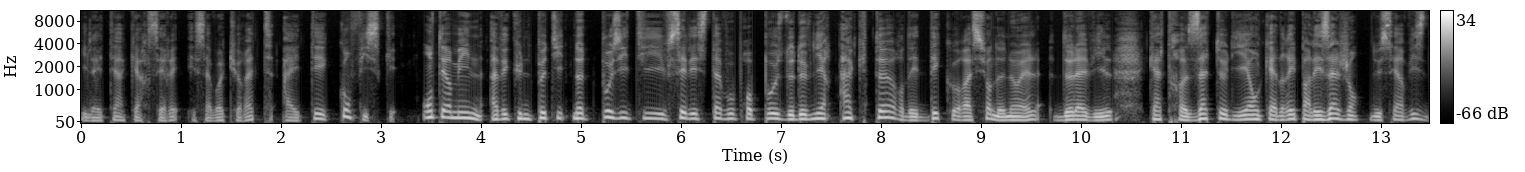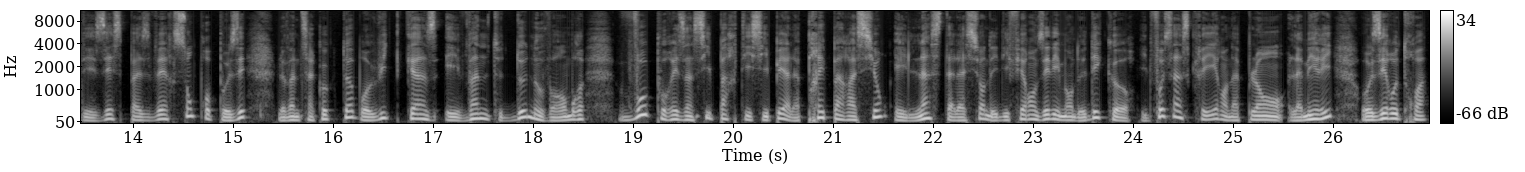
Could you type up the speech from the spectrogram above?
Il a été incarcéré et sa voiturette a été confisquée. On termine avec une petite note positive. Célesta vous propose de devenir acteur des décorations de Noël de la ville. Quatre ateliers encadrés par les agents du service des espaces verts sont proposés le 25 octobre, 8, 15 et 22 novembre. Vous pourrez ainsi participer à la préparation et l'installation des différents éléments de décor. Il faut s'inscrire en appelant la mairie au 03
